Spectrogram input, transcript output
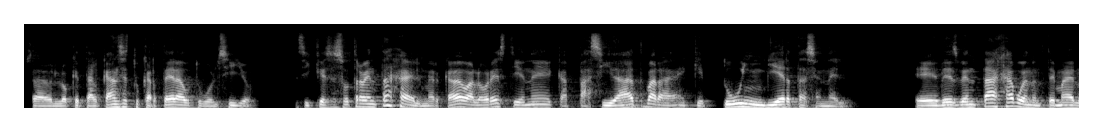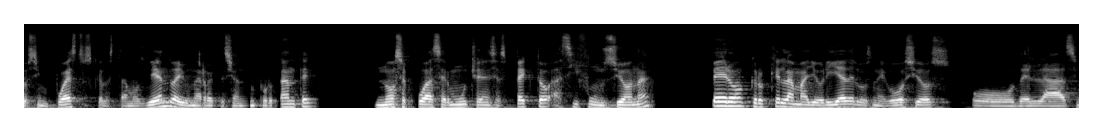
o sea, lo que te alcance tu cartera o tu bolsillo. Así que esa es otra ventaja, el mercado de valores tiene capacidad para que tú inviertas en él. Eh, desventaja, bueno, el tema de los impuestos, que lo estamos viendo, hay una retención importante. No se puede hacer mucho en ese aspecto, así funciona, pero creo que la mayoría de los negocios o de las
